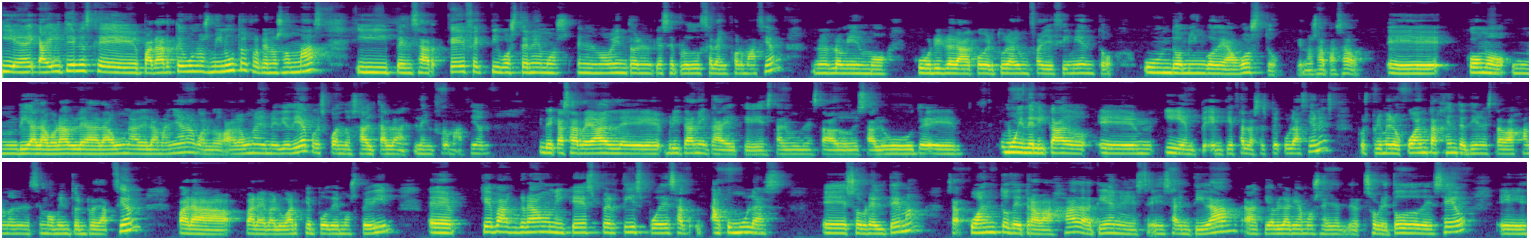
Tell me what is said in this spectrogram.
y ahí tienes que pararte unos minutos, porque no son más, y pensar qué efectivos tenemos en el momento en el que se produce la información. No es lo mismo cubrir la cobertura de un fallecimiento un domingo de agosto, que nos ha pasado, eh, como un día laborable a la una de la mañana, cuando a la una del mediodía, pues cuando salta la, información de Casa Real Británica y que está en un estado de salud eh, muy delicado eh, y empiezan las especulaciones, pues primero cuánta gente tienes trabajando en ese momento en redacción para, evaluar qué podemos pedir, eh, qué background y qué expertise puedes acumulas eh, sobre el tema, o sea, cuánto de trabajada tienes esa entidad, aquí hablaríamos sobre todo de SEO,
